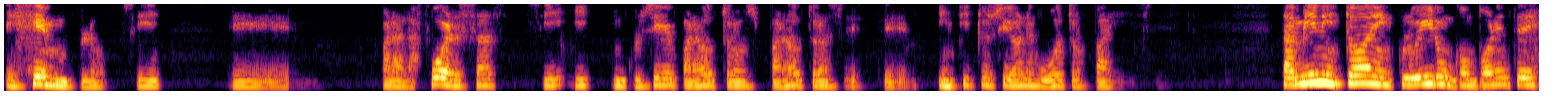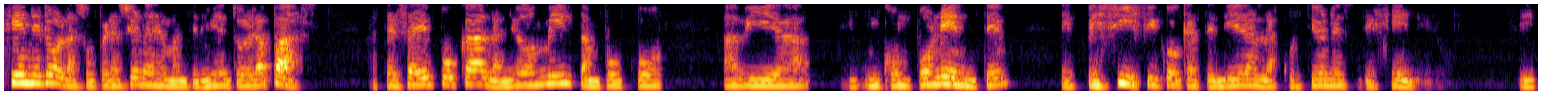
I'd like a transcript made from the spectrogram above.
ejemplo, ¿sí? para las fuerzas, ¿sí? y inclusive para, otros, para otras este, instituciones u otros países. También instó a incluir un componente de género en las operaciones de mantenimiento de la paz. Hasta esa época, el año 2000, tampoco había un componente específico que atendieran las cuestiones de género. ¿sí?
